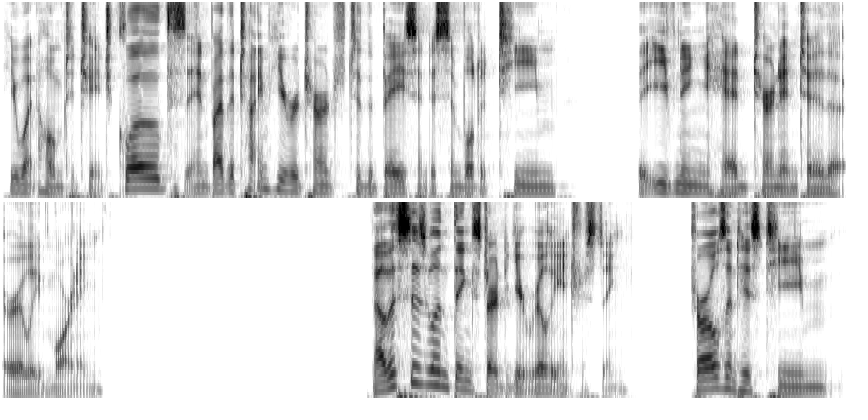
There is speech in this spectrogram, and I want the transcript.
He went home to change clothes, and by the time he returned to the base and assembled a team, the evening had turned into the early morning. Now, this is when things started to get really interesting. Charles and his team,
